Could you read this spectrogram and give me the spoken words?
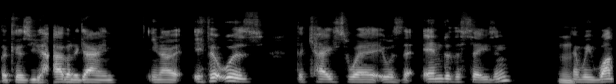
because you have it a game. You know, if it was the case where it was the end of the season Mm. and we won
